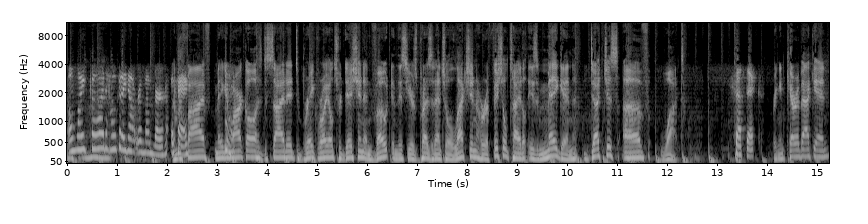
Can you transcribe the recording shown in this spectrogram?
Oh my God. How could I not remember? Number Okay. five, Meghan oh. Markle has decided to break royal tradition and vote in this year's presidential election. Her official title is Meghan, Duchess of what? Sussex. Bringing Kara back in.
